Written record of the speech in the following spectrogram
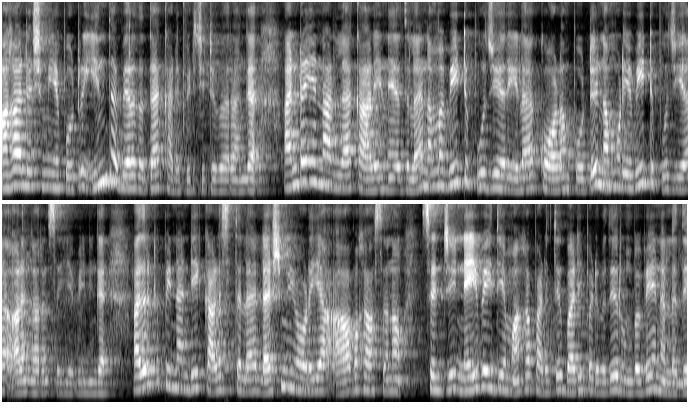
மகாலட்சுமியை போட்டு இந்த விரதத்தை கடைபிடிச்சிட்டு வராங்க. அன்றைய நாளில் காலை நேரத்தில் நம்ம வீட்டு பூஜை அறையில் கோலம் போட்டு நம்முடைய வீட்டு பூஜையை அலங்காரம் செய்ய வேணுங்க. அதற்கு பின்னாடி கலசத்தில் லட்சுமியோடைய ஆவகாசனம் செஞ்சு நெய்வேத்தியமாக படைத்து வழிபடுவது ரொம்பவே நல்லது.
